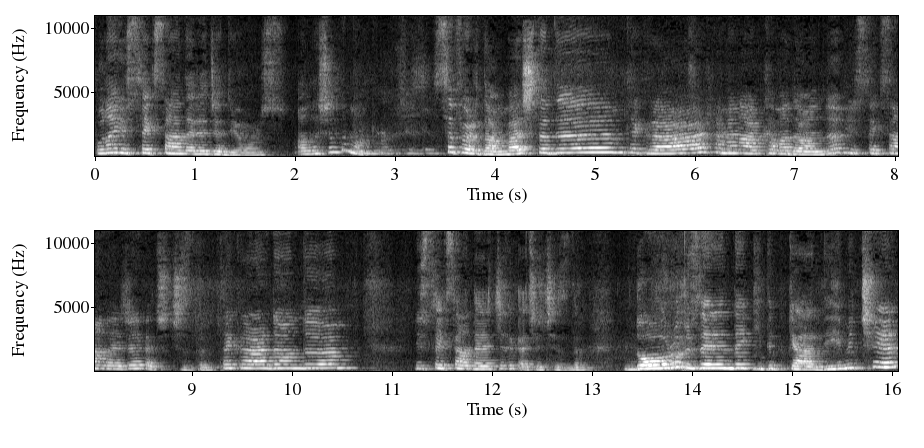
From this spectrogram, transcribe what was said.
Buna 180 derece diyoruz. Anlaşıldı mı? Anladım. Sıfırdan başladım. Tekrar hemen arkama döndüm. 180 derecelik açı çizdim. Tekrar döndüm. 180 derecelik açı çizdim. Doğru üzerinde gidip geldiğim için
